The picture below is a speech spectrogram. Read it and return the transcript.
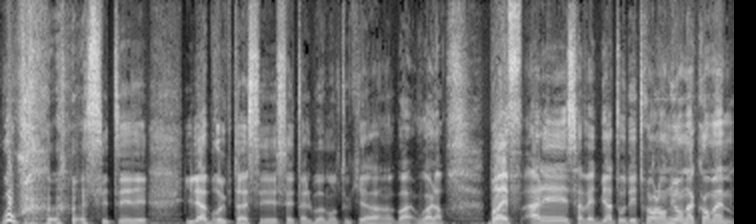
C'était, il est abrupt assez cet album en tout cas. hein. Bah, voilà. Bref, allez, ça va être bientôt détruire l'ennui. On a quand même,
